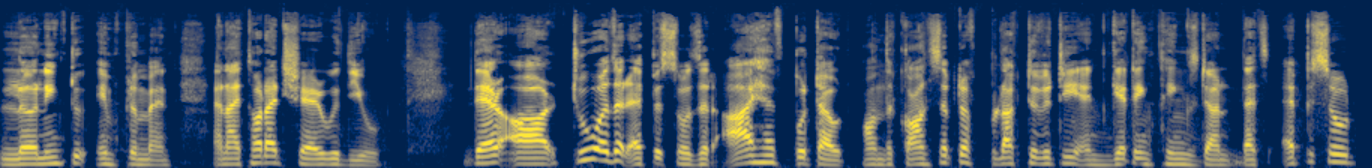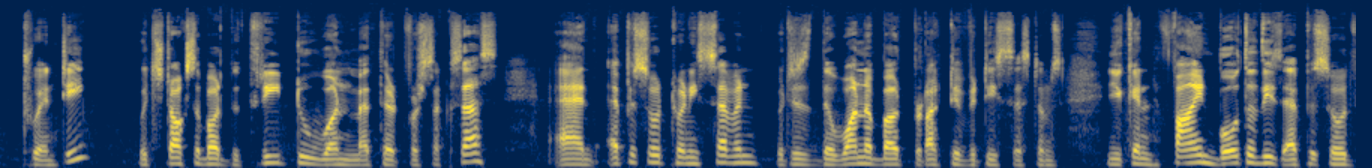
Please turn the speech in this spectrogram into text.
learning to implement and I thought I'd share with you. There are two other episodes that I have put out on the concept of productivity and getting things done. That's episode 20 which talks about the 321 method for success, and episode 27, which is the one about productivity systems. You can find both of these episodes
